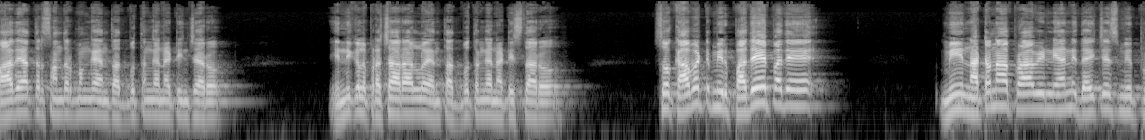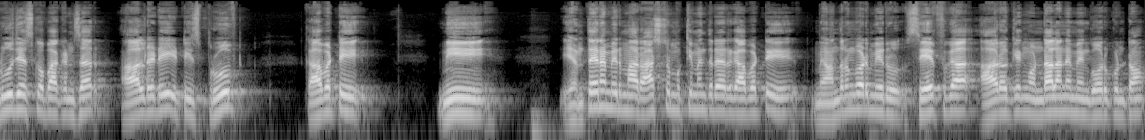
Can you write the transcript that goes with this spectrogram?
పాదయాత్ర సందర్భంగా ఎంత అద్భుతంగా నటించారో ఎన్నికల ప్రచారాల్లో ఎంత అద్భుతంగా నటిస్తారో. సో కాబట్టి మీరు పదే పదే మీ నటనా ప్రావీణ్యాన్ని దయచేసి మీరు ప్రూవ్ చేసుకోబాకండి sir. Already it is proved కాబట్టి మీ ఎంతైనా మీరు మా రాష్ట్ర ముఖ్యమంత్రి గారు కాబట్టి మేమందరం కూడా మీరు సేఫ్గా ఆరోగ్యంగా ఉండాలనే మేము కోరుకుంటాం.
